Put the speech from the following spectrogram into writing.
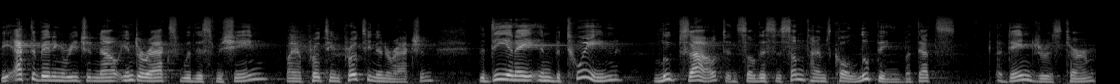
The activating region now interacts with this machine by a protein protein interaction. The DNA in between loops out, and so this is sometimes called looping, but that's a dangerous term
